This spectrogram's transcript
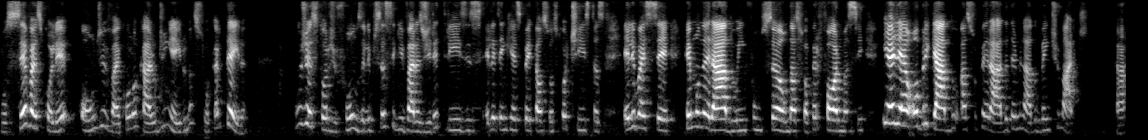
Você vai escolher onde vai colocar o dinheiro na sua carteira. Um gestor de fundos, ele precisa seguir várias diretrizes, ele tem que respeitar os seus cotistas, ele vai ser remunerado em função da sua performance e ele é obrigado a superar determinado benchmark, tá?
